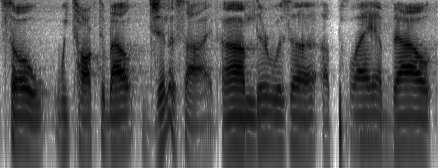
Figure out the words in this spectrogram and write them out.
So we talked about genocide. Um, there was a, a play about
